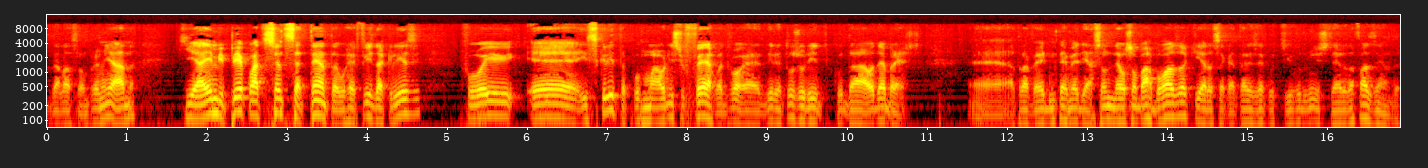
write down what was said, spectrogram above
delação premiada que a MP 470, o refis da crise, foi é, escrita por Maurício Ferro, advogado, é, diretor jurídico da Odebrecht. é, através de intermediação de Nelson Barbosa, que era secretário executivo do Ministério da Fazenda,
